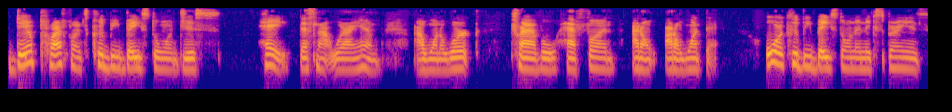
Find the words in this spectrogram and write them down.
their preference could be based on just, hey, that's not where I am. I want to work, travel, have fun. I don't I don't want that. Or it could be based on an experience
